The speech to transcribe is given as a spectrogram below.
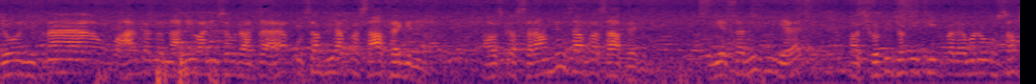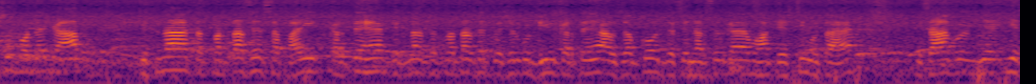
जो जितना बाहर का जो नाली वाली सब रहता है, वो सब भी आपका साफ़ है कि नहीं और उसका सराउंडिंग्स आपका साफ़ है कि नहीं। ये सभी चीज़ है। और छोटी छोटी चीज़ पर है मतलब सबसे इम्पोर्टेंट है कि आप कितना तत्परता से सफ़ाई करते हैं, कितना तत्परता से पेशेंट को डील करते हैं और सबको, जैसे नर्सिंग का है, वहाँ टेस्टिंग होता है कि साहब ये ये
